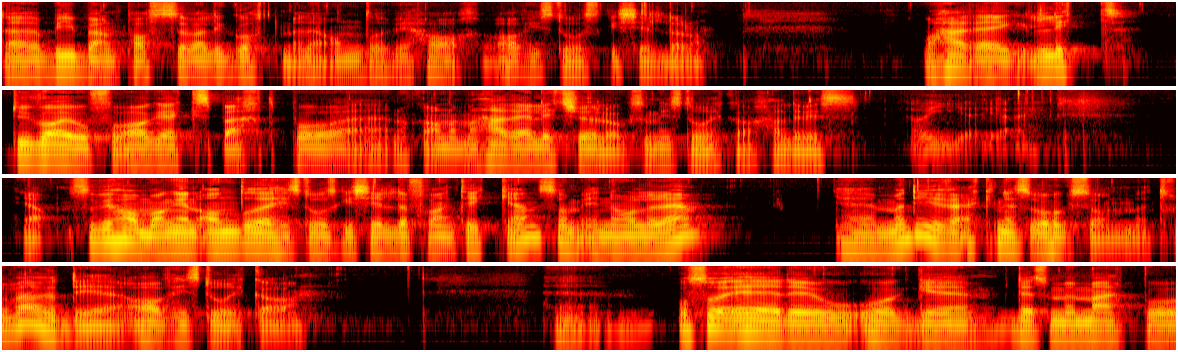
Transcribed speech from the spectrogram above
der Bibelen passer veldig godt med det andre vi har av historiske kilder. Da. Og her er jeg litt Du var jo fagekspert på eh, noe annet, men her er jeg litt sjøl òg som historiker, heldigvis. Oi, oi, oi. Ja, så vi har mange andre historiske kilder fra antikken som inneholder det. Eh, men de regnes òg som troverdige av historikere. Eh, og så er det jo òg eh, det som er mer på,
